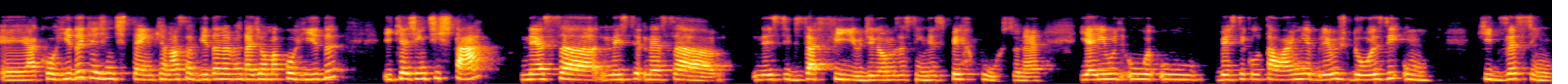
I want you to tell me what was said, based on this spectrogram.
É, a corrida que a gente tem, que a nossa vida, na verdade, é uma corrida e que a gente está nessa, nesse, nessa, nesse desafio, digamos assim, nesse percurso, né? E aí o, o, o versículo está lá em Hebreus 12, 1, que diz assim:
